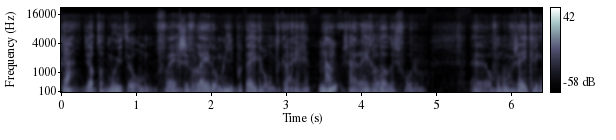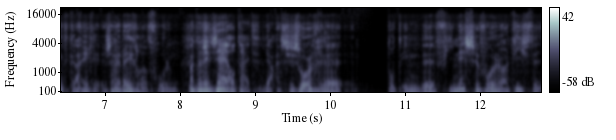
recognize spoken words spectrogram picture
ja. die had wat moeite om vanwege zijn verleden om een hypotheek rond te krijgen. Mhm. Nou, zij regelen dat dus voor hem. Eh, of om een verzekering te krijgen, zij regelen dat voor hem. Maar dat deed zij altijd. Ja, ze zorgen tot in de finesse voor hun artiesten.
